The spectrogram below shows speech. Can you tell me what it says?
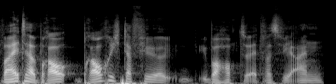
weiter. Brau Brauche ich dafür überhaupt so etwas wie ein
